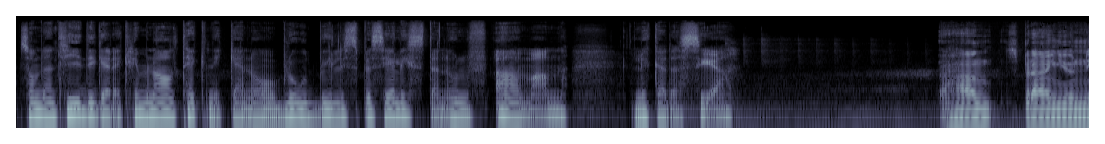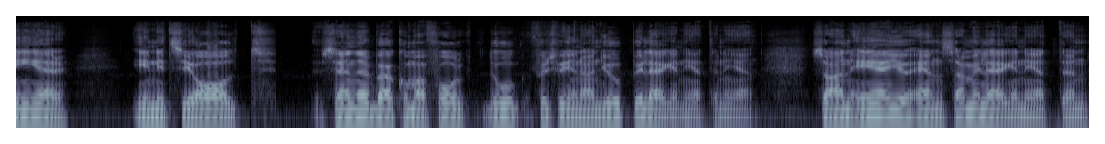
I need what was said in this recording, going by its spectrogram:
som den tidigare kriminalteknikern och blodbildsspecialisten Ulf Öhman lyckades se. Han sprang ju ner initialt. Sen när det börjar komma folk, då försvinner han ju upp i lägenheten igen. Så han är ju ensam i lägenheten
